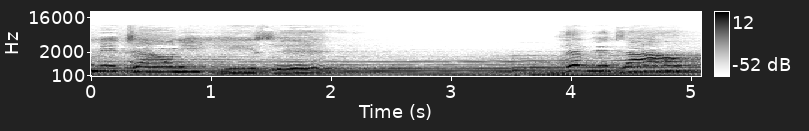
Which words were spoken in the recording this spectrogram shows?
Me down easy. Let me down.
